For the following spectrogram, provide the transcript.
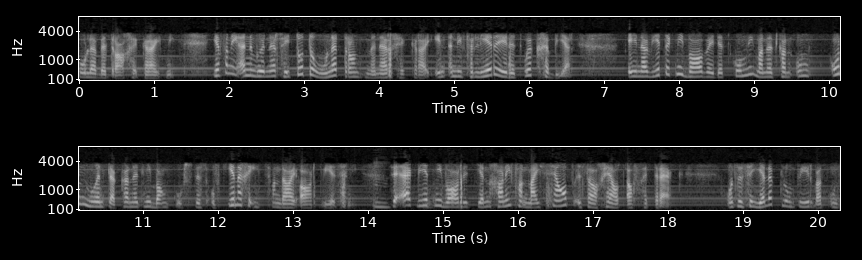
volle bedrag gekry het nie. Een van die inwoners het tot 'n R100 minder gekry en in die verlede het dit ook gebeur. En nou weet ek nie waarby dit kom nie, want dit kan on, onmoontlik kan dit nie bankkostes of enige iets van daai aard wees nie. Mm. So ek weet nie waar dit heen gaan nie, van myself is daar geld afgetrek. Ons is 'n hele klomp hier wat ons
